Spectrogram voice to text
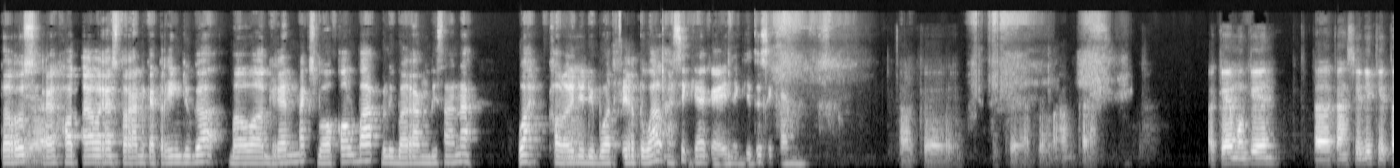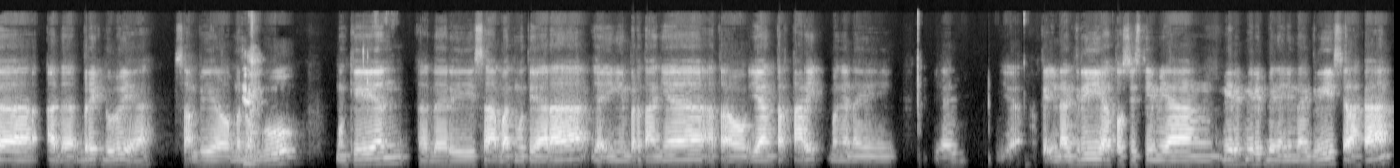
Terus Iya. eh, hotel, restoran, catering juga bawa Grand Max, bawa callback, beli barang di sana. Wah, kalau ini dibuat virtual asik ya kayaknya gitu sih Kang. Oke. Oke, oke, paham, Kang. Oke, mungkin eh, Kang Sidik kita ada break dulu ya sambil menunggu mungkin eh, dari sahabat Mutiara yang ingin bertanya atau yang tertarik mengenai ya ya ke Inagri atau sistem yang mirip-mirip dengan Inagri silahkan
